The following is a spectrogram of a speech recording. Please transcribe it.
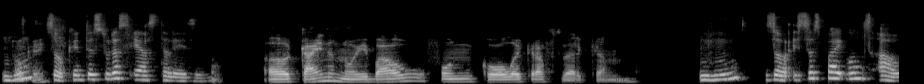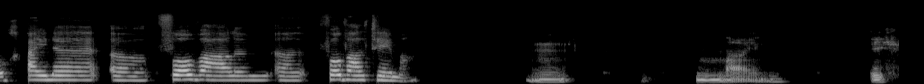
Mhm. Okay. So, könntest du das erste lesen? Äh, kein Neubau von Kohlekraftwerken. Mhm. So, ist das bei uns auch eine äh, Vorwahlen, äh, Vorwahlthema? Hm, nein. Ich.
